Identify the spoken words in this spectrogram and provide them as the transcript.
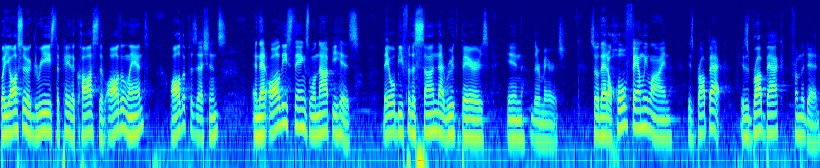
but he also agrees to pay the cost of all the land, all the possessions, and that all these things will not be his. They will be for the son that Ruth bears in their marriage. So that a whole family line is brought back. It is brought back from the dead.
